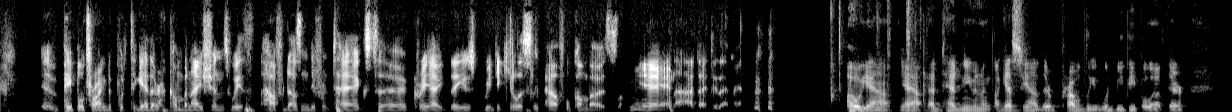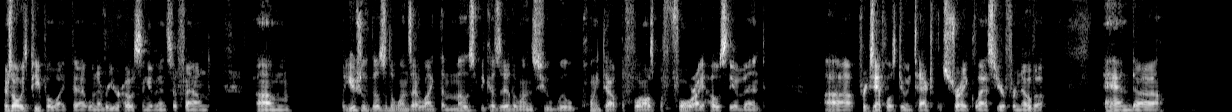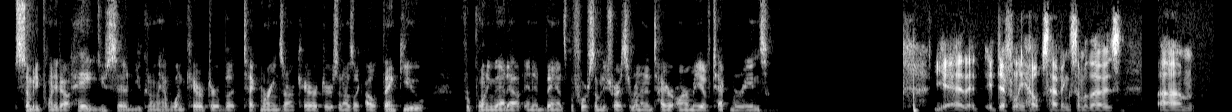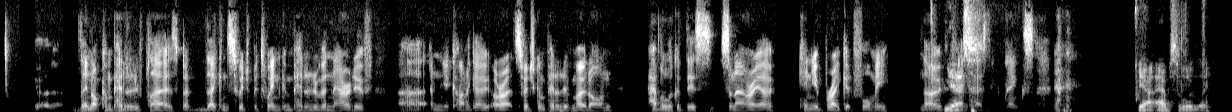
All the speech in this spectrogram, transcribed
uh, people trying to put together combinations with half a dozen different tags to create these ridiculously powerful combos. Yeah, nah, don't do that, man. oh yeah, yeah. That hadn't even. I guess yeah. There probably would be people out there there's always people like that whenever you're hosting events are found. Um, but usually those are the ones I like the most because they're the ones who will point out the flaws before I host the event. Uh, for example, I was doing Tactical Strike last year for Nova, and uh, somebody pointed out, "Hey, you said you can only have one character, but Tech Marines aren't characters." And I was like, "Oh, thank you for pointing that out in advance before somebody tries to run an entire army of Tech Marines." Yeah, it, it definitely helps having some of those um, they're not competitive players, but they can switch between competitive and narrative. Uh, and you kind of go, all right, switch competitive mode on. Have a look at this scenario. Can you break it for me? No. Yes. Fantastic. Thanks. yeah, absolutely.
